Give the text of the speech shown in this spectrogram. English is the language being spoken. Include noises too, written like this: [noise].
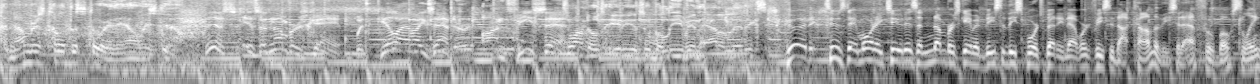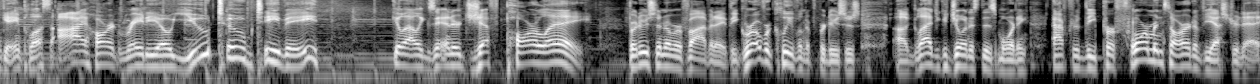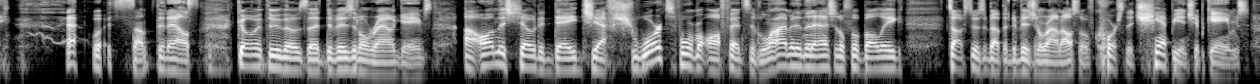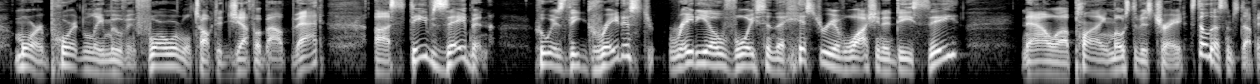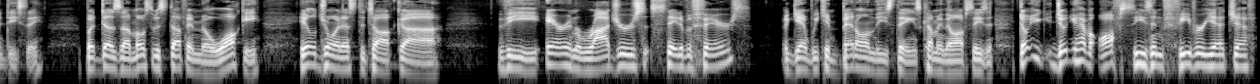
The numbers told the story, they always do. This is a numbers game with Gill Alexander on VSIN. It's one of those idiots who believe in analytics. Good Tuesday morning, too. It is a numbers game at VSIN, the sports betting network, VSIN.com, the VSIN app, Fubo, Sling Game Plus, iHeartRadio, YouTube TV. Gill Alexander, Jeff Parlay. Producer number five and eight, the Grover Cleveland of producers. Uh, glad you could join us this morning after the performance art of yesterday. [laughs] that [laughs] was something else going through those uh, divisional round games. Uh, on the show today, Jeff Schwartz, former offensive lineman in the National Football League, talks to us about the divisional round. Also, of course, the championship games. More importantly, moving forward, we'll talk to Jeff about that. Uh, Steve Czaban, who is the greatest radio voice in the history of Washington, D.C., now uh, applying most of his trade. Still does some stuff in D.C., but does uh, most of his stuff in Milwaukee. He'll join us to talk uh, the Aaron Rodgers state of affairs. Again, we can bet on these things coming the offseason. Don't you don't you have off-season fever yet, Jeff?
